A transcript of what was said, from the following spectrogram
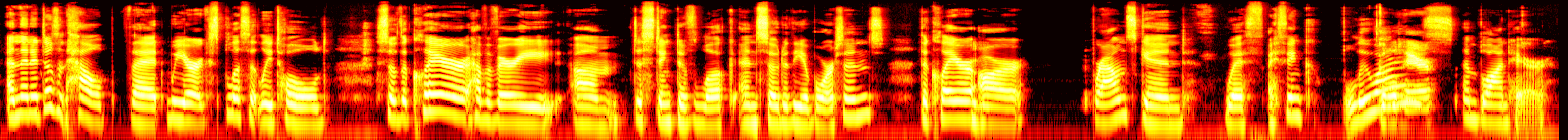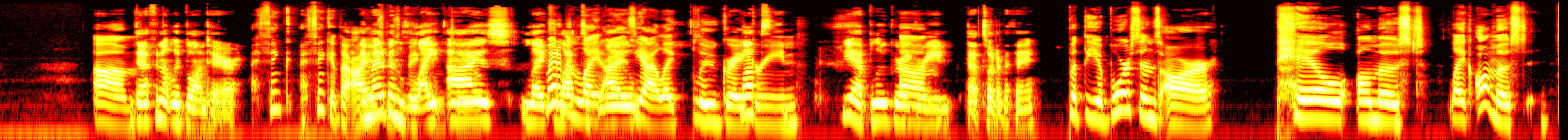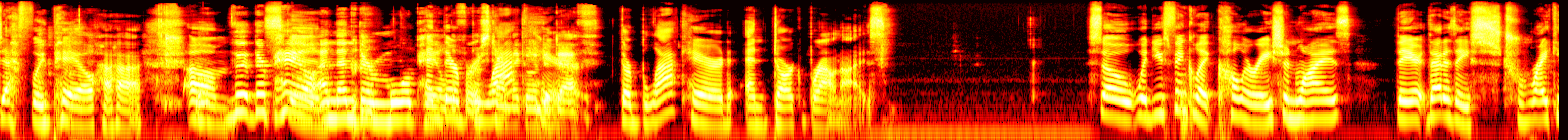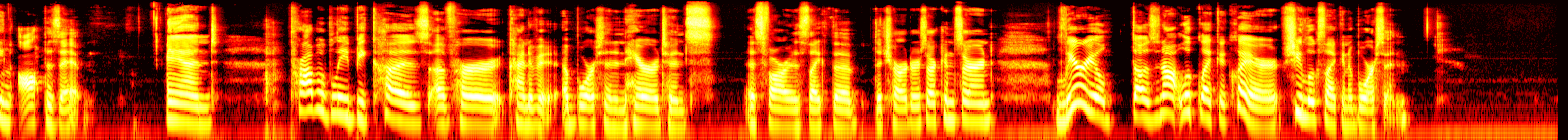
And then it doesn't help that we are explicitly told. So the Clayr have a very um, distinctive look, and so do the Abhorsens. The Clayr Mhm. are brown skinned with I think blue Gold eyes hair. and blonde hair. Um, Definitely blonde hair. I think I think the eyes it might have been light too. eyes, like Might have been light eyes, yeah, like blue, gray, Lots- green. yeah, blue, gray, Um, green, that sort of a thing. But the Abhorsens are pale, almost like almost deathly pale. Haha. um, well, they're, they're pale, and then they're more pale and they're the first time they go into death. they're black haired and dark brown eyes. So when you think like coloration wise, there that is a striking opposite. And probably because of her kind of Abhorsen inheritance as far as like the the charters are concerned, Lirael does not look like a Clayr. She looks like an Abhorsen.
